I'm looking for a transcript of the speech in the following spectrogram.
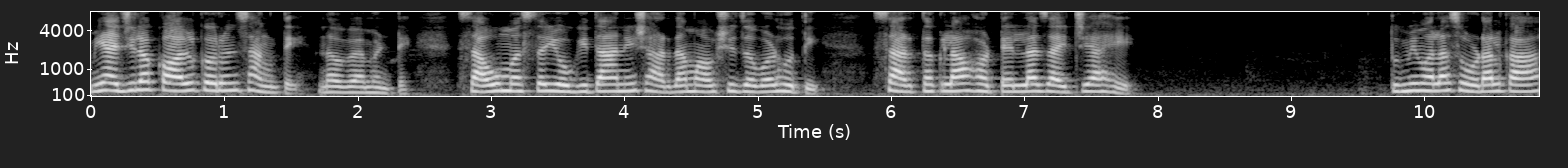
मी आजीला कॉल करून सांगते नव्या म्हणते. साऊ मस्त योगिता आणि शारदा मावशी जवळ होती. सार्थकला हॉटेलला जायचे आहे. तुम्ही मला सोडाल का?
